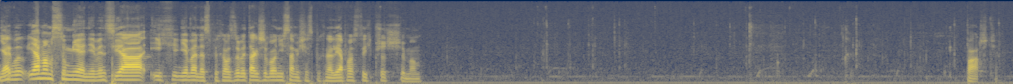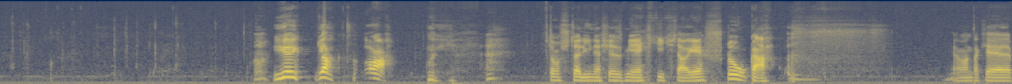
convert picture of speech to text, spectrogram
Jakby, ja mam sumienie, więc ja ich nie będę spychał. Zrobię tak, żeby oni sami się spychnęli. Ja po prostu ich przytrzymam. Patrzcie. Jej, jak? O! W tą szczelinę się zmieścić to jest sztuka. Ja mam takie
